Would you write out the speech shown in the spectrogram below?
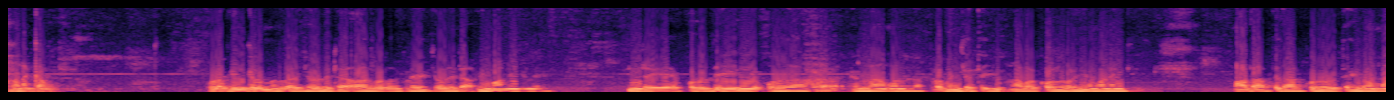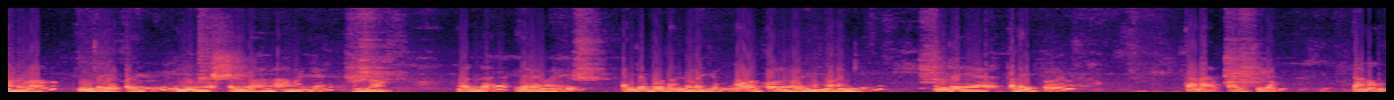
வணக்கம். உலகெங்கிலும் உள்ள ஜோதிட ஆர்வலர்களே ஜோதிட அபிமானிகளே இன்றைய பொழுது இனிய பொழுதாக எல்லாம் உள்ள பிரபஞ்சத்தையும் நவக்கோள்களையும் வணங்கி மாதா பிதா குரு தெய்வம் அருளால் இன்றைய பதிவு இனிய பதிவாக அமைய எல்லாம் நல்ல இறைவனை பஞ்சபூதங்களையும் நவக்கோள்களையும் வணங்கி இன்றைய தலைப்பு தன பாக்கியம் தனம்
